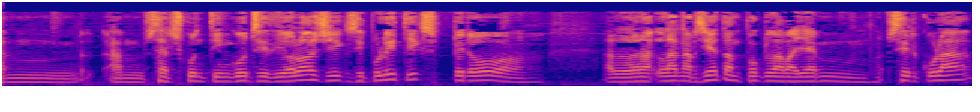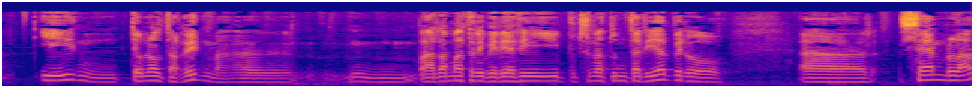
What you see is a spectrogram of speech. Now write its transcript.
amb, amb certs continguts ideològics i polítics, però l'energia tampoc la veiem circular i té un altre ritme. Eh, ara m'atreviré a dir potser una tonteria, però eh, sembla,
